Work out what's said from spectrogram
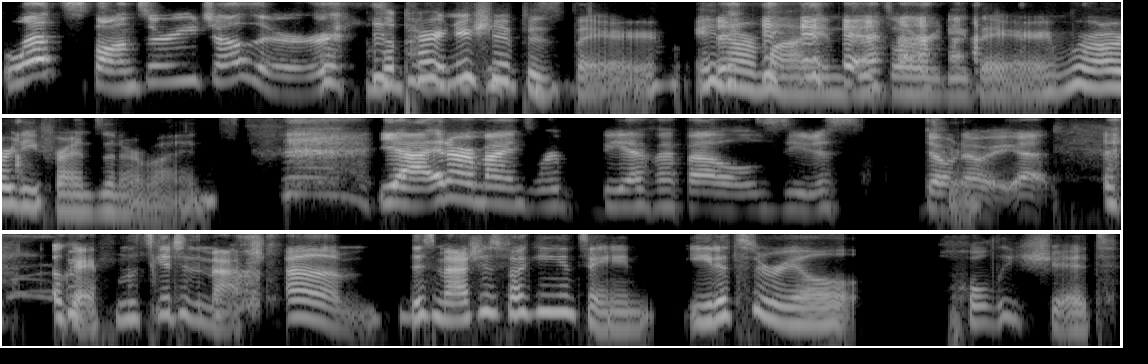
Let's sponsor each other. The partnership is there in our minds. It's already there. We're already friends in our minds. yeah, in our minds, we're BFFLs. You just don't know it yet. Okay, let's get to the match. Um, this match is fucking insane. Edith Surreal, holy shit.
